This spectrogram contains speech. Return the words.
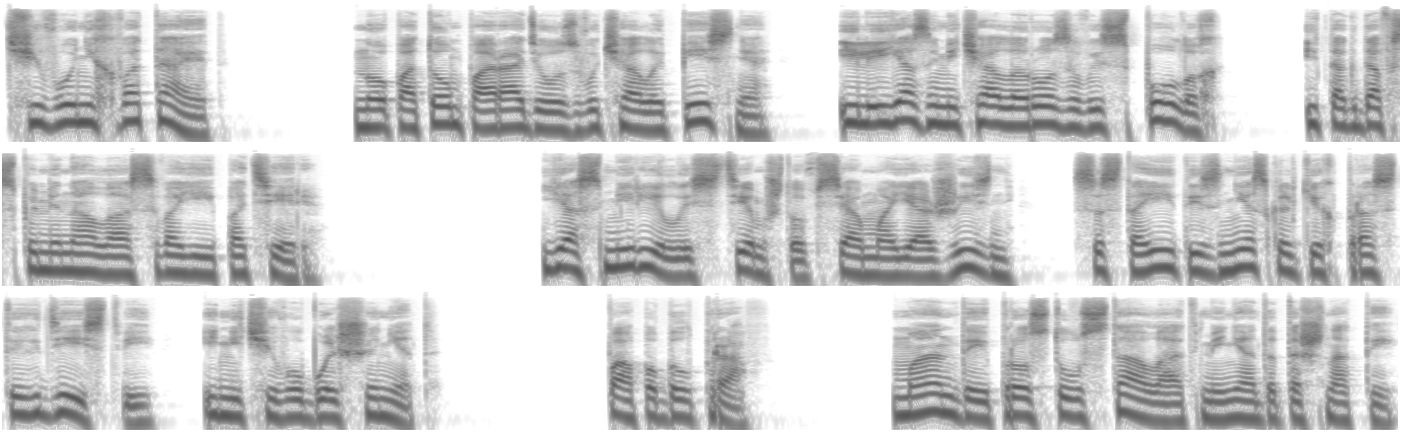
чего не хватает. Но потом по радио звучала песня, или я замечала розовый сполох и тогда вспоминала о своей потере. Я смирилась с тем, что вся моя жизнь состоит из нескольких простых действий, и ничего больше нет. Папа был прав. Мандей просто устала от меня до тошноты.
